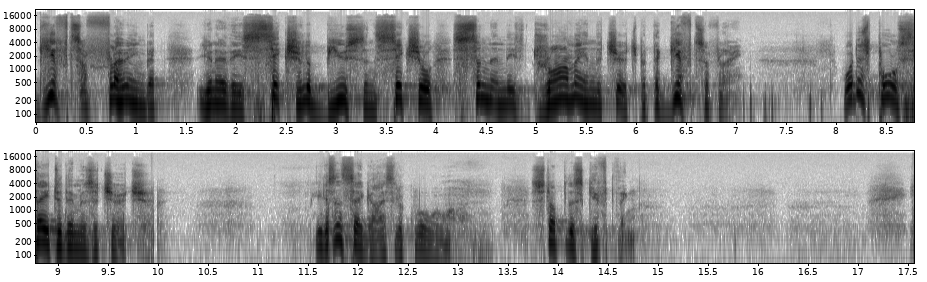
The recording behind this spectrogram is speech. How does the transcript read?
gifts are flowing. But, you know, there's sexual abuse and sexual sin and there's drama in the church, but the gifts are flowing. What does Paul say to them as a church? He doesn't say, guys, look, whoa, whoa, stop this gift thing. He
